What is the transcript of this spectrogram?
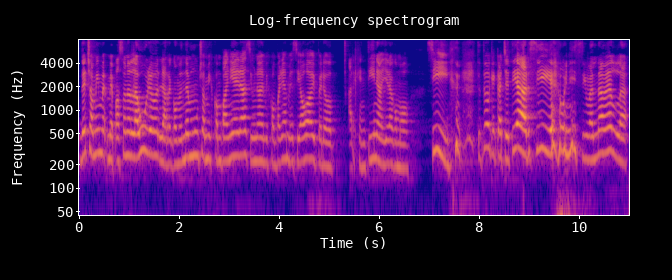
de hecho a mí me, pasó en el laburo, la recomendé mucho a mis compañeras y una de mis compañeras me decía, ay, pero Argentina y era como... Sí, te tengo que cachetear, sí, es buenísima, anda a verla.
